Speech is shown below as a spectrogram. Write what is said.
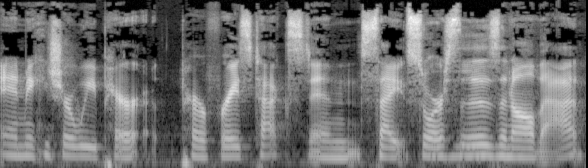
and making sure we par- paraphrase text and cite sources and all that.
